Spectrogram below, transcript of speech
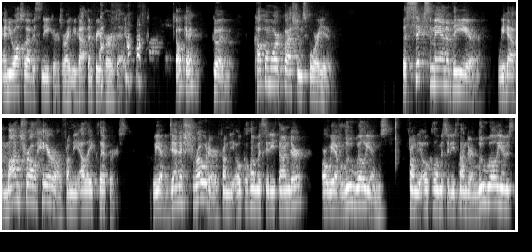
And you also have his sneakers, right? You got them for your birthday. okay, good. Couple more questions for you. The sixth man of the year, we have Montrezl Harrell from the LA Clippers. We have Dennis Schroeder from the Oklahoma City Thunder, or we have Lou Williams from the Oklahoma City Thunder. And Lou Williams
